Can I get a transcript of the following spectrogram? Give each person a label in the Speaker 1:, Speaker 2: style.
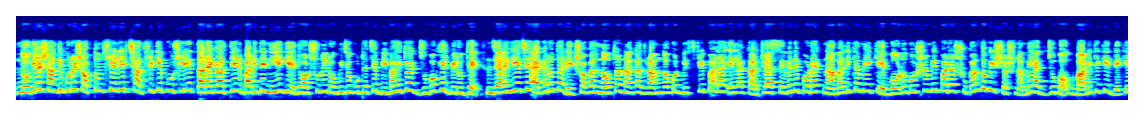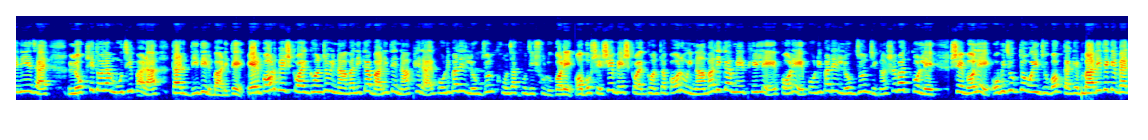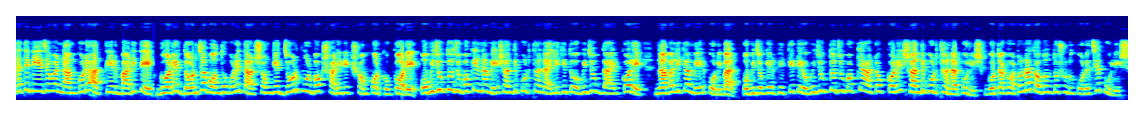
Speaker 1: নদিয়ার শান্তিপুরে সপ্তম শ্রেণির ছাত্রীকে ফুসলিয়ে তার এক আত্মীয়ের বাড়িতে নিয়ে গিয়ে ধর্ষণের অভিযোগ উঠেছে বিবাহিত এক যুবকের বিরুদ্ধে। জানা গিয়েছে, এগারো তারিখ সকাল নটা নাগাদ রামনগর মিস্ত্রিপাড়া এলাকার ক্লাস সেভেনে পড়া এক নাবালিকা মেয়েকে বড় গোস্বামী পাড়ার সুকান্ত বিশ্বাস নামে এক যুবক বাড়ি থেকে ডেকে নিয়ে যায় লক্ষ্মীতলা মুচিপাড়া তার দিদির বাড়িতে। এরপর বেশ কয়েক ঘণ্টা ওই নাবালিকা বাড়িতে না ফেরায় পরিবারের লোকজন খোঁজাখুঁজি শুরু করে। অবশেষে বেশ কয়েক ঘণ্টা পর ওই নাবালিকা মেয়ে ফিরলে পরে পরিবারের লোকজন জিজ্ঞাসাবাদ করলে। সে বলে, অভিযুক্ত ওই যুবক তাকে বাড়ি থেকে বেড়াতে নিয়ে যাওয়ার নাম করে আত্মীয়ের বাড়িতে ঘরের দরজা বন্ধ করে তার সঙ্গে জোরপূর্বক শারীরিক সম্পর্ক করে। অভিযুক্ত যুবকের নামে শান্তিপুর থানায় লিখিত অভিযোগ দায়ের করে নাবালিকা মেয়ের পরিবার। অভিযোগের ভিত্তিতে অভিযুক্ত যুবককে আটক করে শান্তিপুর থানার পুলিশ। গোটা ঘটনা তদন্ত শুরু করেছে পুলিশ।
